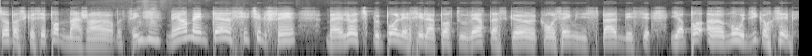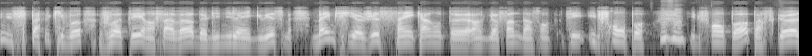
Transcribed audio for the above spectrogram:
ça parce que c'est pas majeur. Mm-hmm. Mais en même temps, si tu le fais, ben là, tu peux pas laisser la porte ouverte à ce qu'un conseil municipal décide. Il n'y a pas un maudit conseil municipal qui va voter en faveur de l'unilinguisme, même s'il y a juste 50 euh, anglophones dans son... sais, ils le feront pas. Mm-hmm. Ils le feront pas parce que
